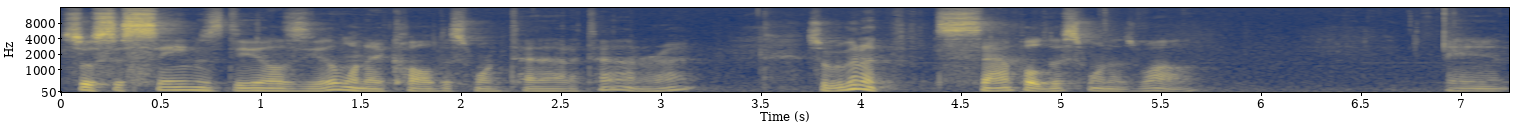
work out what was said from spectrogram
So it's the same as deal as the other one. I called this one 10 out of 10, right? So we're gonna sample this one as well. And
